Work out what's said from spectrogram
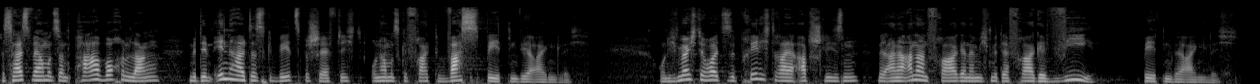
Das heißt, wir haben uns ein paar Wochen lang mit dem Inhalt des Gebets beschäftigt und haben uns gefragt, was beten wir eigentlich? Und ich möchte heute diese Predigtreihe abschließen mit einer anderen Frage, nämlich mit der Frage, wie beten wir eigentlich?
